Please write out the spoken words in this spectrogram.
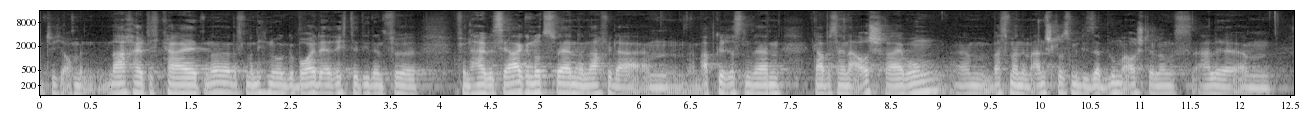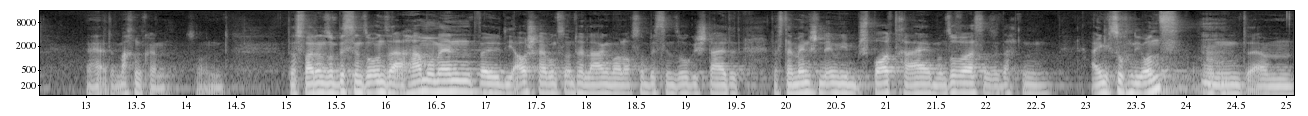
natürlich auch mit Nachhaltigkeit, ne, dass man nicht nur Gebäude errichtet, die dann für, für ein halbes Jahr genutzt werden, danach wieder ähm, abgerissen werden. Gab es eine Ausschreibung, ähm, was man im Anschluss mit dieser Blumenausstellungshalle ähm, hätte machen können. So, und das war dann so ein bisschen so unser Aha-Moment, weil die Ausschreibungsunterlagen waren auch so ein bisschen so gestaltet, dass da Menschen irgendwie Sport treiben und sowas. Also dachten, eigentlich suchen die uns. Mhm. Und ähm,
